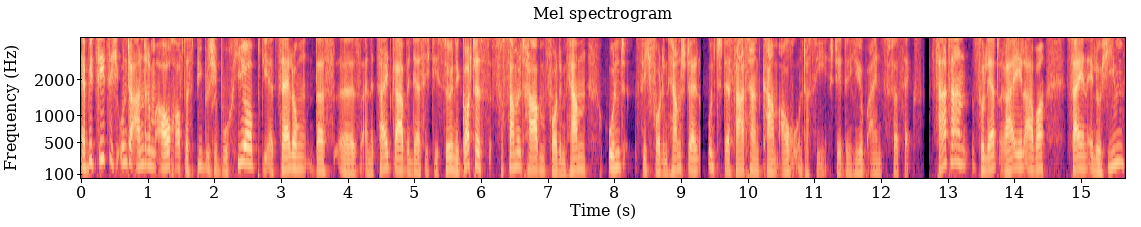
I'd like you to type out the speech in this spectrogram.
Er bezieht sich unter anderem auch auf das biblische Buch Hiob, die Erzählung, dass äh, es eine Zeit gab, in der sich die Söhne Gottes versammelt haben vor dem Herrn und sich vor den Herrn stellen und der Satan kam auch unter sie, steht in Hiob 1, Vers 6. Satan, so lehrt Rael aber, sei ein Elohim,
